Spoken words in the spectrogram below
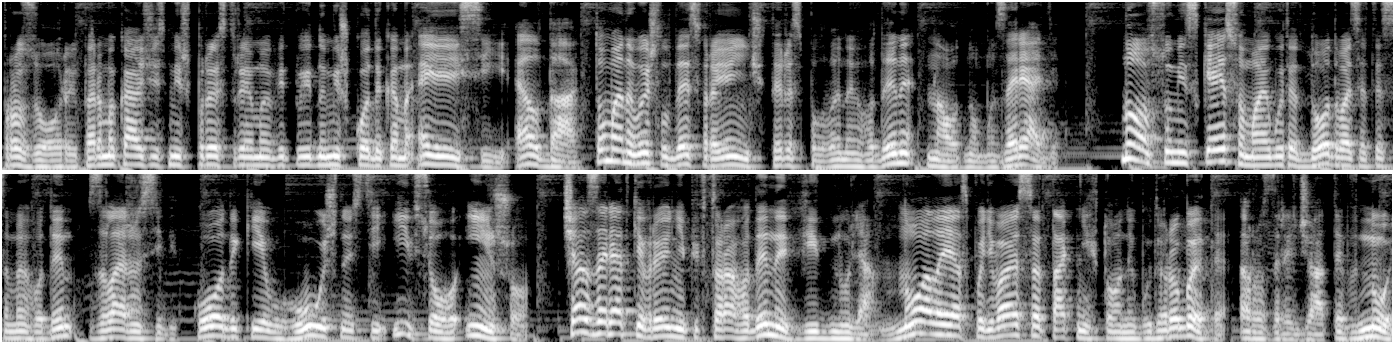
прозорий, перемикаючись між пристроями, відповідно між кодиками AAC, LDAC, то в мене вийшло десь в районі 4,5 години на одному заряді. Ну а в сумі з кейсом має бути до 27 годин, в залежності від кодиків, гучності і всього іншого. Час зарядки в районі півтора години від нуля. Ну але я сподіваюся, так ніхто не буде робити розряджати в нуль.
